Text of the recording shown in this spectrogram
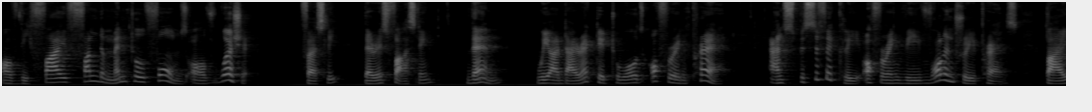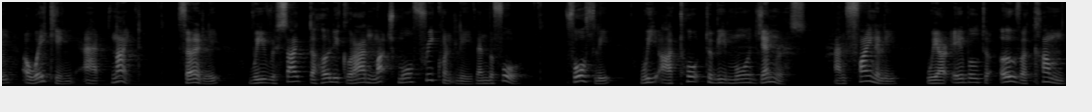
of the five fundamental forms of worship. Firstly, there is fasting, then we are directed towards offering prayer and specifically offering the voluntary prayers by awaking at night. Thirdly, we recite the Holy Quran much more frequently than before. Fourthly, we are taught to be more generous. And finally, we are able to overcome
